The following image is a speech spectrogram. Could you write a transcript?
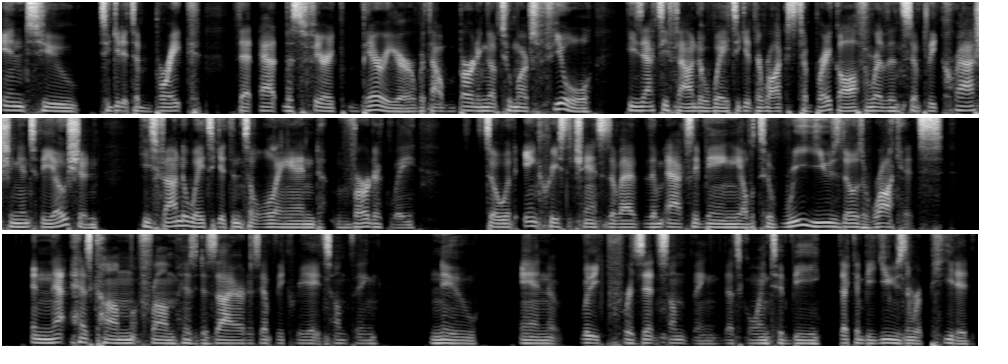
into to get it to break that atmospheric barrier without burning up too much fuel, he's actually found a way to get the rockets to break off, rather than simply crashing into the ocean, he's found a way to get them to land vertically. So it would increase the chances of them actually being able to reuse those rockets. And that has come from his desire to simply create something new and really present something that's going to be that can be used and repeated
